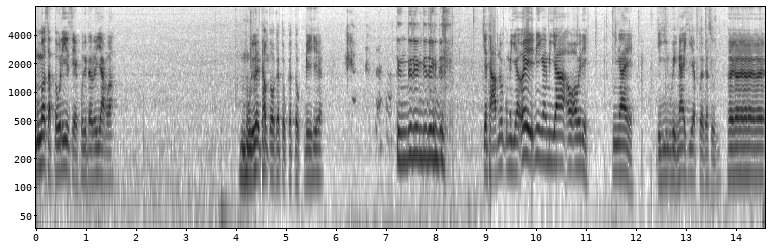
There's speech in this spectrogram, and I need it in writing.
มึงก็ศัตรูได้ยินเสียงปืนเราหรือยังวะ มึงเลิกทำตัวกระตุกกระตุกดีเฮียดึงดึงดึงดึงดึงดึงจะถามนะกูมียา เอ้ย นี่ไงมียา เอาเอาไปดิ นี่ไงอย่ายิงวิ่งหน้าไอ้เฮียเปลือกกระสุน เฮ้ยเฮ้ยเฮ้ย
